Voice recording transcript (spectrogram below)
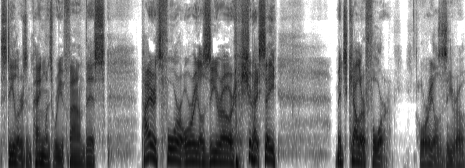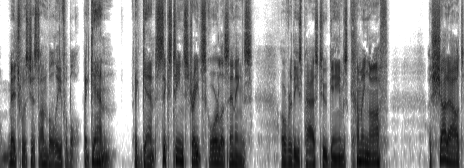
Steelers and Penguins where you found this. Pirates 4, Orioles 0, or should I say Mitch Keller 4, Orioles 0. Mitch was just unbelievable. Again, again, 16 straight scoreless innings over these past two games, coming off a shutout,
